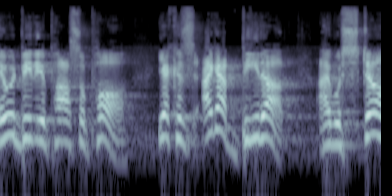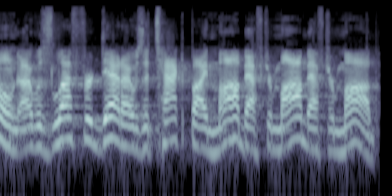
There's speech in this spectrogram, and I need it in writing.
it would be the Apostle Paul. Yeah, because I got beat up. I was stoned. I was left for dead. I was attacked by mob after mob after mob.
